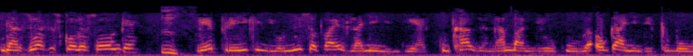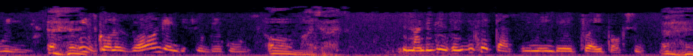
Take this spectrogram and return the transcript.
ndaziwa sisikolo sonke mm. ngebreak ndiyomiswa phaa ezilalini ndiya kuchazwe ngam uba ndiyokulwa okanye ndigqibowina izikolo zonke ndifunde kuzo. Oh madod mandithi nje ibisegazini into ethiwa iboxing Ehe.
